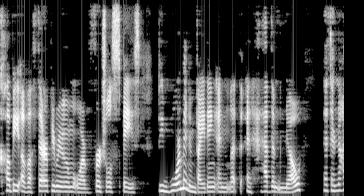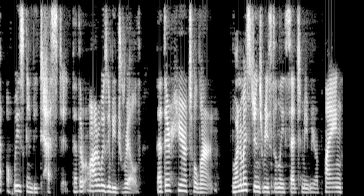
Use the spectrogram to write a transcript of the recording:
cubby of a therapy room or virtual space be warm and inviting and let the, and have them know that they're not always going to be tested, that they're not always going to be drilled, that they're here to learn. One of my students recently said to me, we were playing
